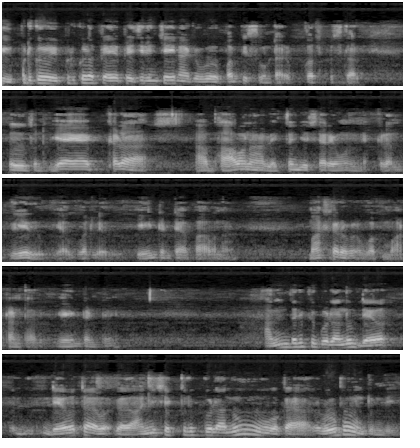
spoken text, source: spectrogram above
ఇప్పుడు కూడా ఇప్పుడు కూడా ప్ర- ప్రచురించే నాకు పంపిస్తూ ఉంటారు కొత్త పుస్తకాలు చదువుతుంటారు. ఎక్కడ ఆ భావన వ్యక్తం చేశారేమో ఎక్కడ లేదు ఎవరు లేదు. ఏంటంటే ఆ భావన? మాస్టర్ ఒక మాట అంటారు. ఏంటంటే అందరికి కూడాను దేవ దేవత అన్ని శక్తులకు కూడాను ఒక రూపం ఉంటుంది.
